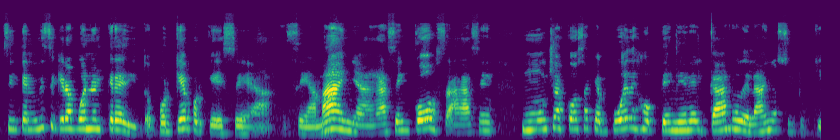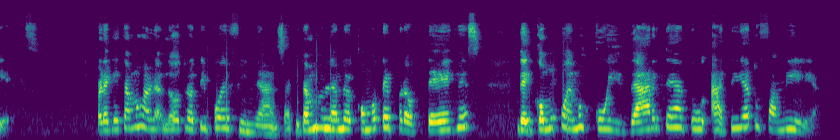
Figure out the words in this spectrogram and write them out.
sin tener ni siquiera bueno el crédito. ¿Por qué? Porque se, se amañan, hacen cosas, hacen muchas cosas que puedes obtener el carro del año si tú quieres. Pero aquí estamos hablando de otro tipo de finanzas. Aquí estamos hablando de cómo te proteges, de cómo podemos cuidarte a, tu, a ti y a tu familia.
